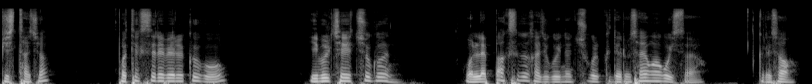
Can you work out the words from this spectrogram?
비슷하죠? vertex 레벨을 끄고 이 물체의 축은 원래 박스가 가지고 있는 축을 그대로 사용하고 있어요. 그래서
